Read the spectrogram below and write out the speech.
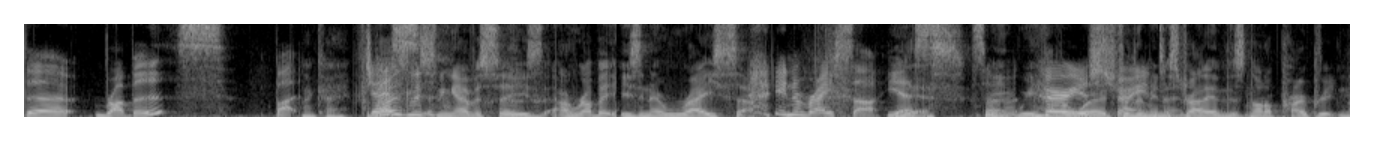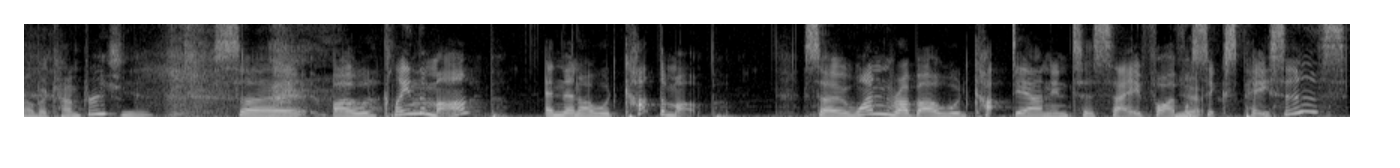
the rubbers. But Okay. For Jess- those listening overseas, a rubber is an eraser. An eraser, yes. So we, we have a word for them in. Australia that's not appropriate in other countries. So I would clean them up and then I would cut them up. So one rubber would cut down into say five Yeah. or six pieces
